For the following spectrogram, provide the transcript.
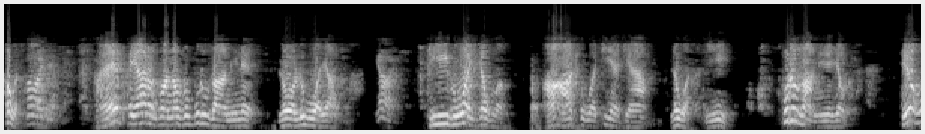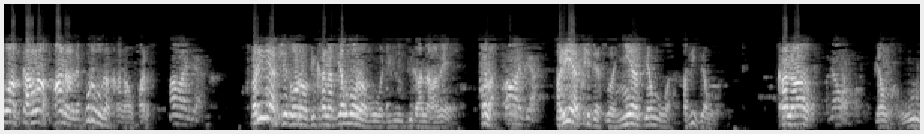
ဟုတ်ကဲ့မှန်ပါဗျာအဲဖရာတော်ကနောက်ဆုံးပုထုဇံအနေနဲ့လောလူ့ဘဝရတာရပါဒီဘဝရောက်မှာ အာအားထုတ်ကကြည့်ရကြလောက်ရတာဒီပုထုဇံအနေနဲ့ရောက်လာဒီတော့ဟိုကကံကဖမ်းတာလေပုထုဇံခန္ဓာကိုဖမ်းတာမှန်ပါဗျာပရိယဖြစ်တော့ဒီခန္ဓာပြောင်းတော့တာမဟုတ်ဘူးဒီလူဒီခန္ဓာပဲဟုတ်လားမှန်ပါဗျာအရိယာဖြစ်တယ်ဆိုတာညံပြောင်းသွားတာအသိပြောင်းသွားခန္ဓာတော့မကြောက်ပါဘူးပြောင်းပါဘူး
